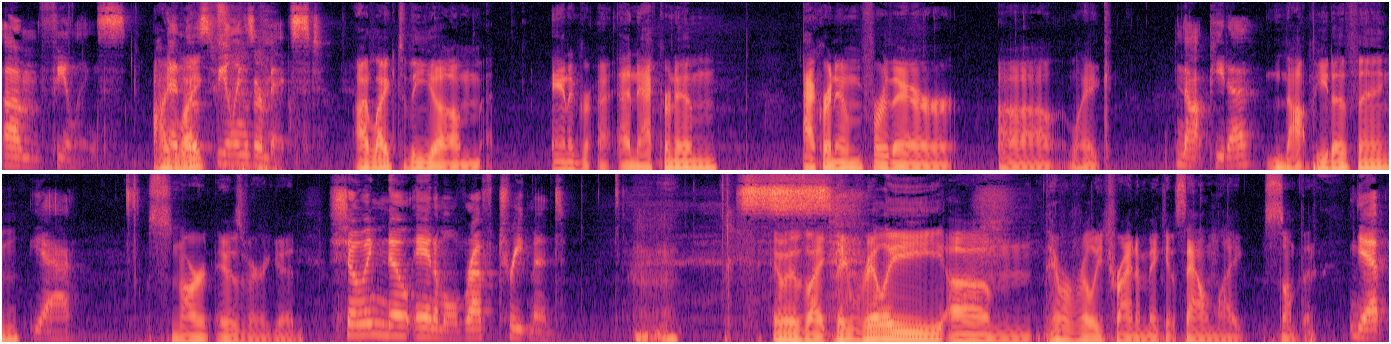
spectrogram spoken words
um feelings. I and liked those feelings are mixed. I liked the um anagr- an acronym acronym for their uh like Not PETA. not PETA thing. Yeah. Snart. It was very good. Showing no animal rough treatment. It was like they really um they were really trying to make it sound like something. Yep.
